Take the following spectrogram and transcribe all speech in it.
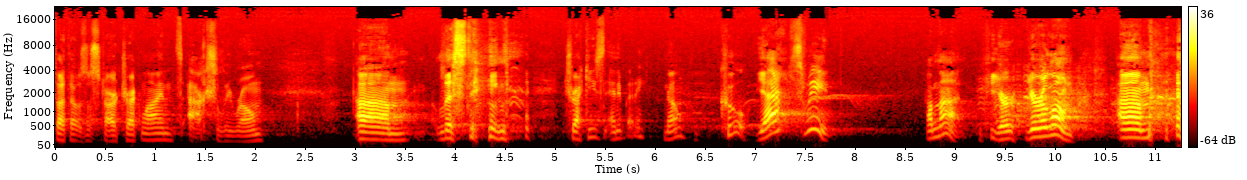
Thought that was a Star Trek line. It's actually Rome. Um, listing Trekkies. Anybody? No? Cool. Yeah? Sweet. I'm not. You're, you're alone. Um,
